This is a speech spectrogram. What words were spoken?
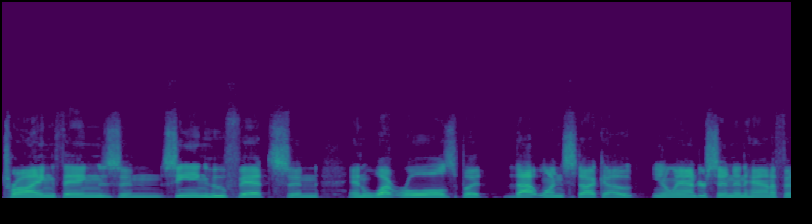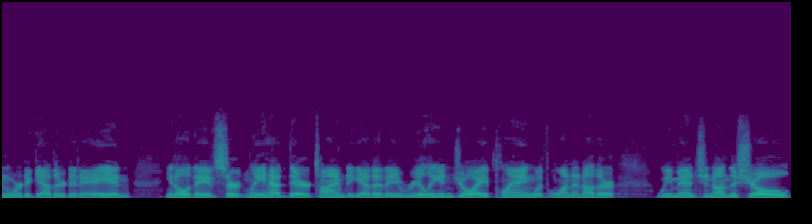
trying things and seeing who fits and and what roles, but that one stuck out. You know, Andersson and Hanifin were together today and you know, they've certainly had their time together. They really enjoy playing with one another. We mentioned on the show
